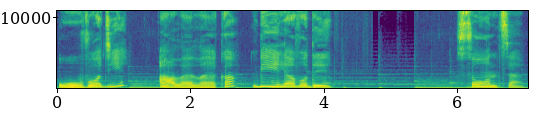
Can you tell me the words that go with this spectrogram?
у воді, а лелека біля води. Сонце.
